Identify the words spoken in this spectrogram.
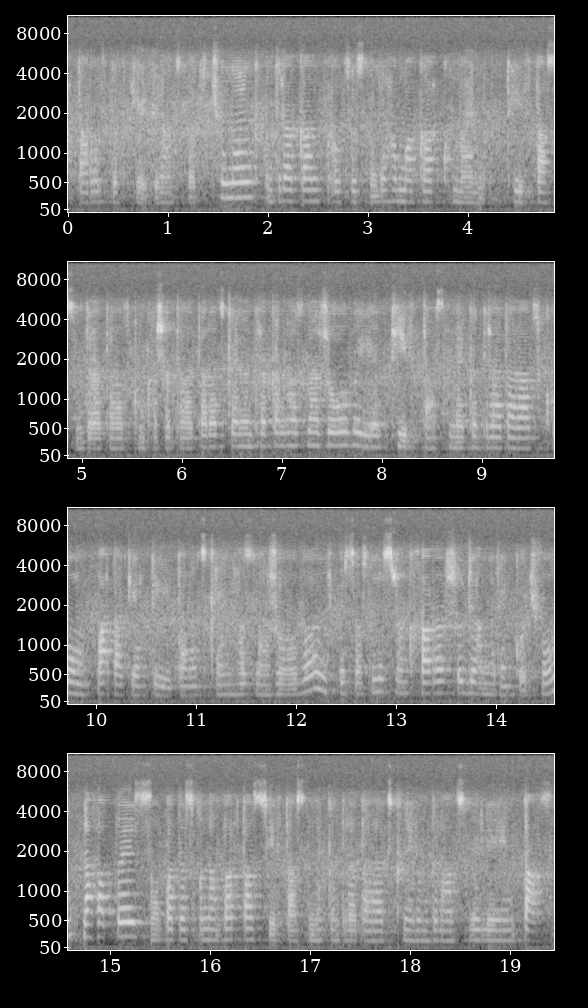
արտարոց դեպքեր գրանցված չունենք, ընտրական process-ները համակարգում են թիվ 10 ընտրատարածքում Քաշաթաղի տարածքային ընտրական հանձնաժողովը եւ թիվ 11 ընտրատարածքում Մարտակերտի տարածքային հանձնաժողովը, ինչպես ասում են, սրանք խառաշրջաններ են կոչվում։ Նախապես պատասխանաբար 10 եւ 11 ընտրատարածքներում գրանցվել էին 10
